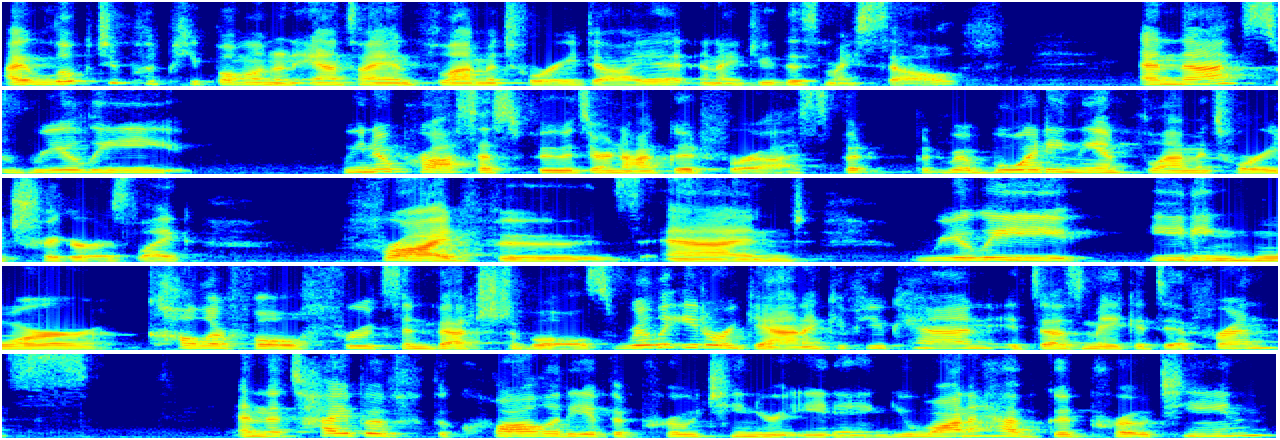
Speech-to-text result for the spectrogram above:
I look to put people on an anti inflammatory diet, and I do this myself. And that's really, we know processed foods are not good for us, but, but avoiding the inflammatory triggers like fried foods and really eating more colorful fruits and vegetables. Really eat organic if you can, it does make a difference. And the type of the quality of the protein you're eating. You want to have good protein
